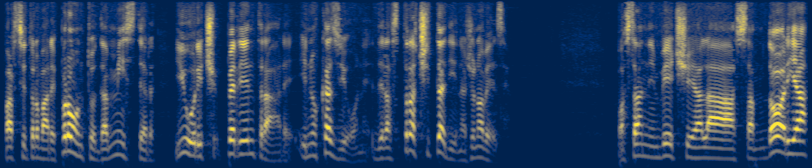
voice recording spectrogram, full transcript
farsi trovare pronto da mister Juric per rientrare in occasione della stracittadina genovese. Passando invece alla Sampdoria,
